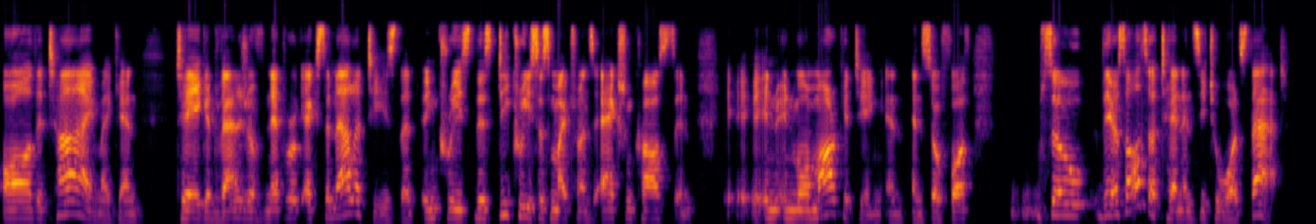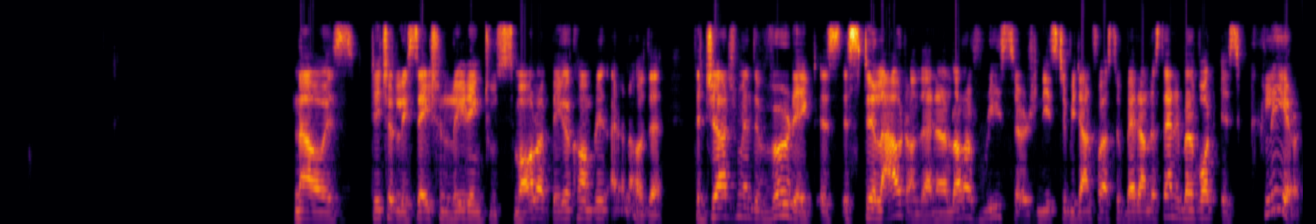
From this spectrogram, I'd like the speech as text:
all the time. I can take advantage of network externalities that increase this decreases my transaction costs in in, in more marketing and, and so forth. So there's also a tendency towards that. Now, is digitalization leading to smaller, bigger companies? I don't know. The, the judgment, the verdict is, is still out on that. And a lot of research needs to be done for us to better understand it. But what is clear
